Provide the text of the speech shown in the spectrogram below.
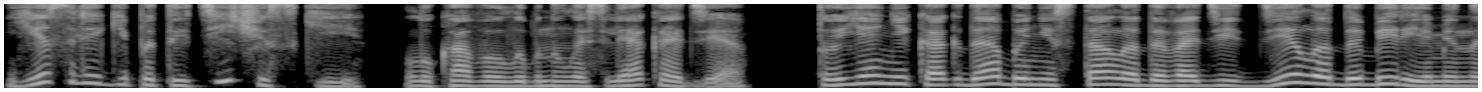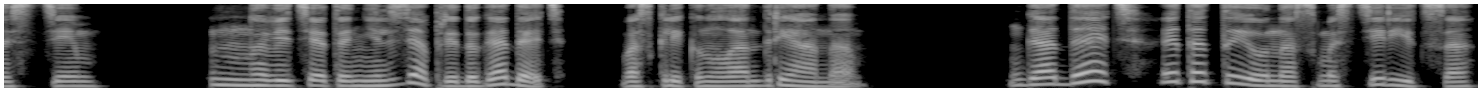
Если гипотетический, лукаво улыбнулась Леокадия, то я никогда бы не стала доводить дело до беременности. Но ведь это нельзя предугадать, воскликнула Андриана. «Гадать — это ты у нас мастерица»,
